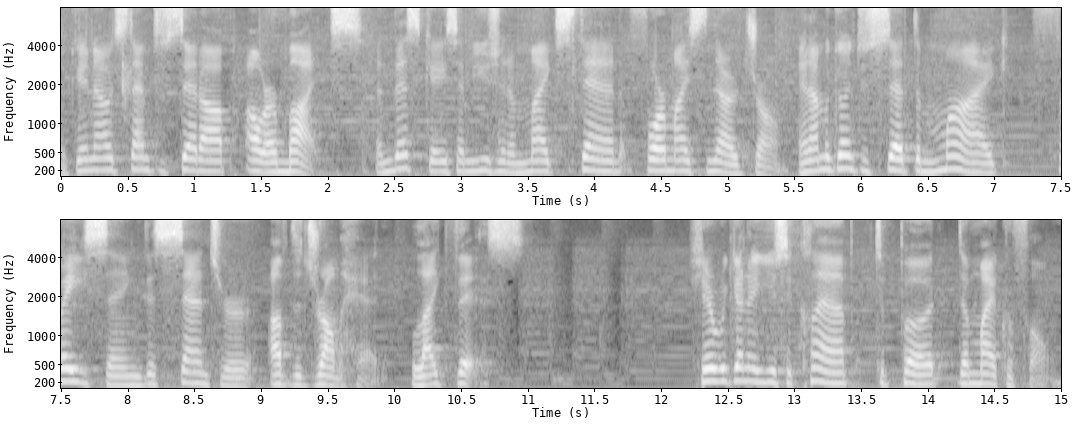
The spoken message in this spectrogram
Okay, now it's time to set up our mics. In this case, I'm using a mic stand for my snare drum. And I'm going to set the mic facing the center of the drum head, like this. Here we're gonna use a clamp to put the microphone,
